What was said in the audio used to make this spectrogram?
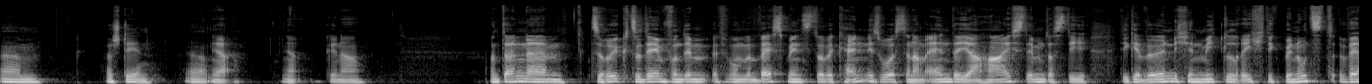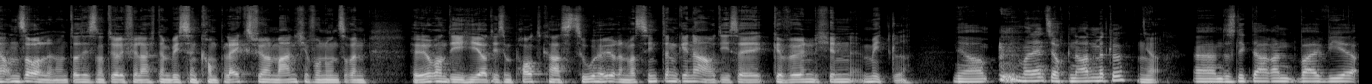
ähm, verstehen. Ja. ja, ja, genau. Und dann ähm, zurück zu dem von dem vom Westminster Bekenntnis, wo es dann am Ende ja heißt, eben, dass die, die gewöhnlichen Mittel richtig benutzt werden sollen. Und das ist natürlich vielleicht ein bisschen komplex für manche von unseren Hörern, die hier diesem Podcast zuhören. Was sind denn genau diese gewöhnlichen Mittel? Ja, man nennt sie auch Gnadenmittel. Ja. Ähm, das liegt daran, weil wir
